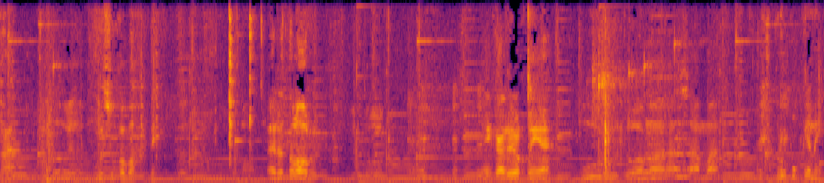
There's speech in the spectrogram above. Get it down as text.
kan. Gue suka banget nih. Ada telur. Ini karedok nih ya. Uh, tuh sama sama kerupuknya nih.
